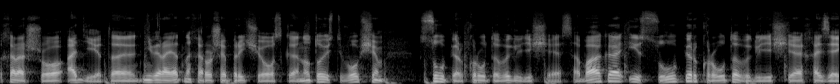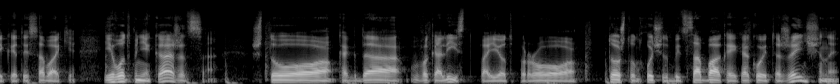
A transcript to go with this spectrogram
хорошо одета, невероятно хорошая прическа. Ну, то есть, в общем, супер круто выглядящая собака и супер круто выглядящая хозяйка этой собаки. И вот мне кажется, что когда вокалист поет про то, что он хочет быть собакой какой-то женщины,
